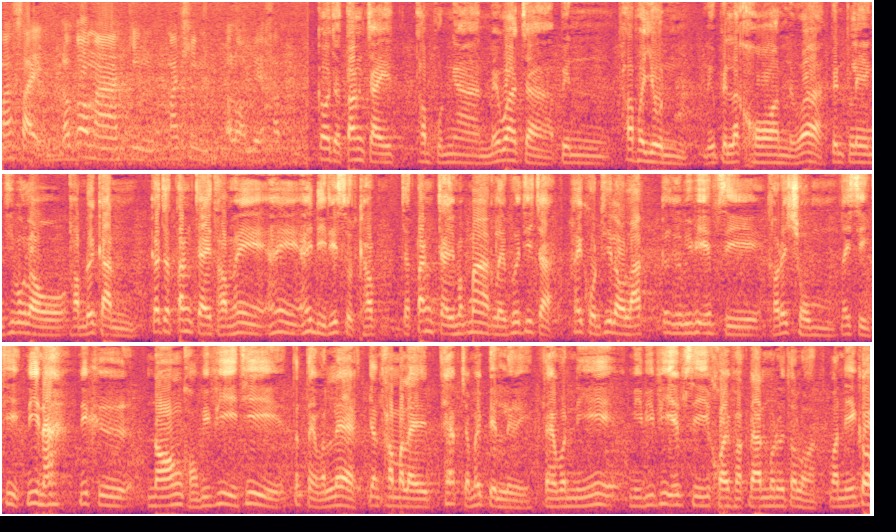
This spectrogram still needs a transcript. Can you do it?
มาใส่แล้วก็มากินมาชิมตลอดเลยครับ ก็จะตั้งใจทำผลงานไม่ว่าจะเป็นภาพยนตร์หรือือเป็นละครหรือว่าเป็นเพลงที่พวกเราทำด้วยกัน ก็จะตั้งใจทำให้ให้ให้ดีที่สุดครับ จะตั้งใจมากๆเลยเพื่อที่จะให้คนที่เรารักก็คือพี่พีเอฟซีเขาได้ชมในสิ่งที่นี่นะ นี่คือน้องของพี่ๆที่ตั้งแต่วันแรกยังทำอะไรแทบจะไม่เป็นเลย แต่วันนี้มีพี่พีเอฟซีคอยผลักดันมาโดยตลอด วันนี้ก็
